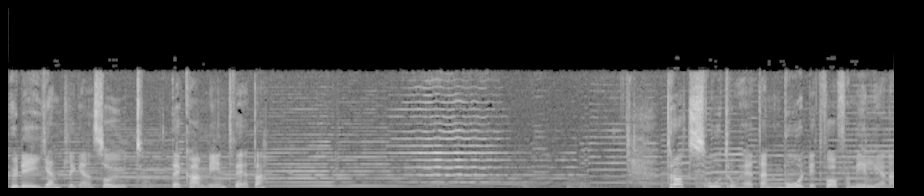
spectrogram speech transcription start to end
Hur det egentligen såg ut, det kan vi inte veta. Trots otroheten bor de två familjerna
